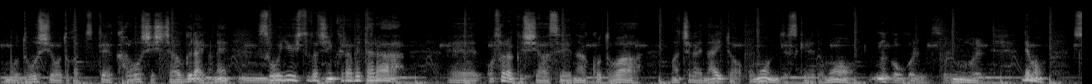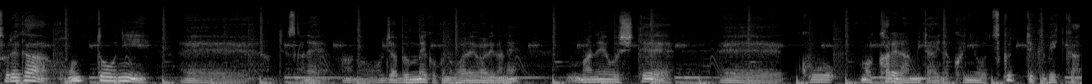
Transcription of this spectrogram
もうどうしようとかっつって過労死しちゃうぐらいのね、うん。そういう人たちに比べたら、えーおそらく幸せなことは間違いないとは思うんですけれどもなんかわかりますそれは、うん。はい。でもそれが本当に、えーなんていうんですかねあのじゃあ文明国の我々がね真似をして、えーこうまあ、彼らみたいな国を作っていくべきか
